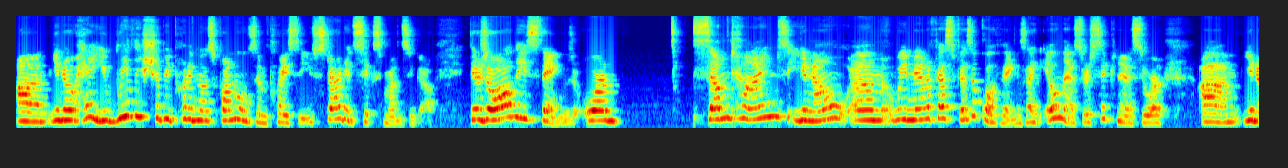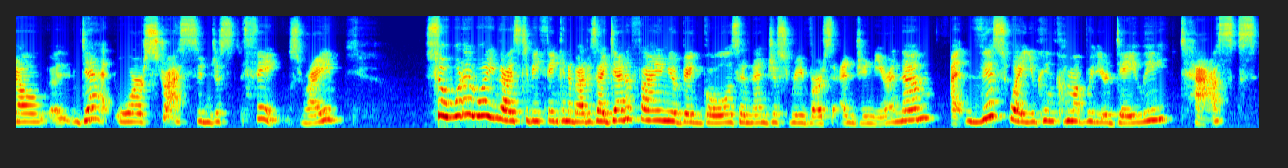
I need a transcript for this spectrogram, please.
Um, you know, hey, you really should be putting those funnels in place that you started six months ago. There's all these things. Or sometimes you know um, we manifest physical things like illness or sickness or um, you know debt or stress and just things right? So what i want you guys to be thinking about is identifying your big goals and then just reverse engineering them. Uh, this way you can come up with your daily tasks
